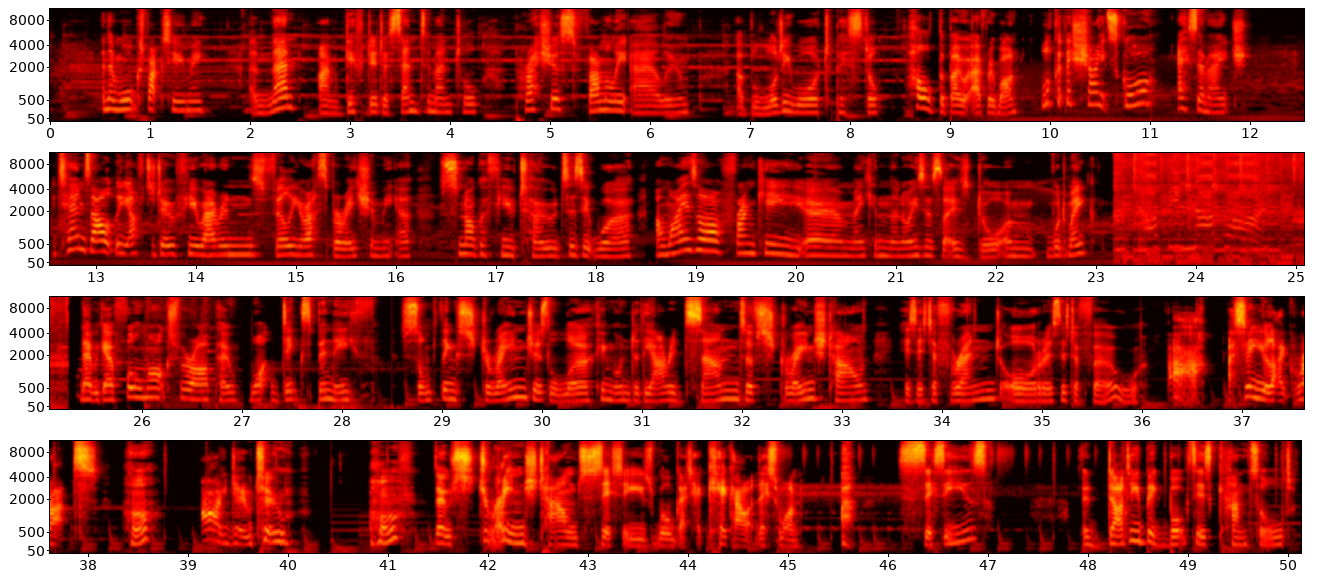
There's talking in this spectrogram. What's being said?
and then walks back to me. And then I'm gifted a sentimental, precious family heirloom, a bloody water pistol. Hold the boat, everyone. Look at this shite score. SMH. Turns out that you have to do a few errands, fill your aspiration meter, snog a few toads, as it were. And why is our Frankie uh, making the noises that his daughter would make? There we go, full marks for Arpo. What digs beneath? Something strange is lurking under the arid sands of Strange Town. Is it a friend or is it a foe? Ah, I see you like rats. Huh? I do too. Huh? Those Strange Town sissies will get a kick out of this one. Ah, sissies? Daddy Big Bucks is cancelled.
